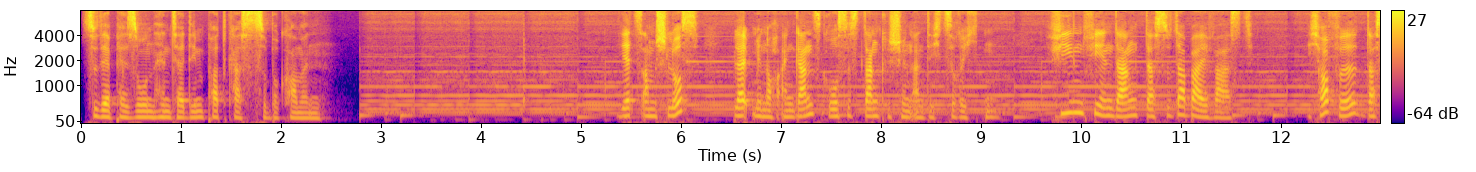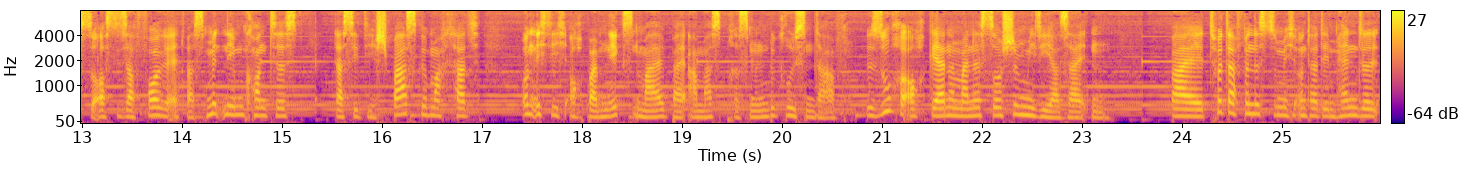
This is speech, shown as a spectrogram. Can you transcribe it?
zu der Person hinter dem Podcast zu bekommen. Jetzt am Schluss bleibt mir noch ein ganz großes Dankeschön an dich zu richten. Vielen, vielen Dank, dass du dabei warst. Ich hoffe, dass du aus dieser Folge etwas mitnehmen konntest, dass sie dir Spaß gemacht hat und ich dich auch beim nächsten Mal bei Amas Prismen begrüßen darf. Besuche auch gerne meine Social Media Seiten. Bei Twitter findest du mich unter dem Handle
